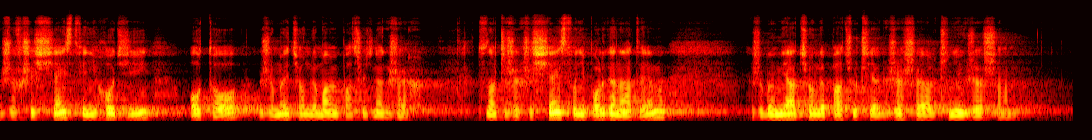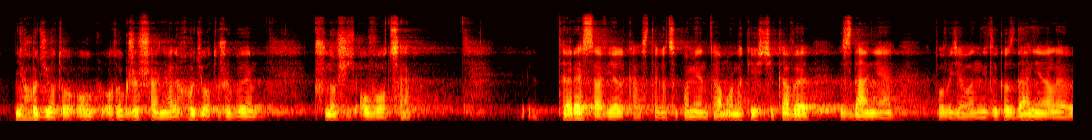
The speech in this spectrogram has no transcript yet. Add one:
że w chrześcijaństwie nie chodzi o to, że my ciągle mamy patrzeć na grzech. To znaczy, że chrześcijaństwo nie polega na tym, żebym ja ciągle patrzył, czy ja grzeszę, czy nie grzeszę. Nie chodzi o to, o, o to grzeszenie, ale chodzi o to, żeby przynosić owoce. Teresa Wielka, z tego co pamiętam, ona jakieś ciekawe zdanie powiedziała, nie tylko zdanie, ale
